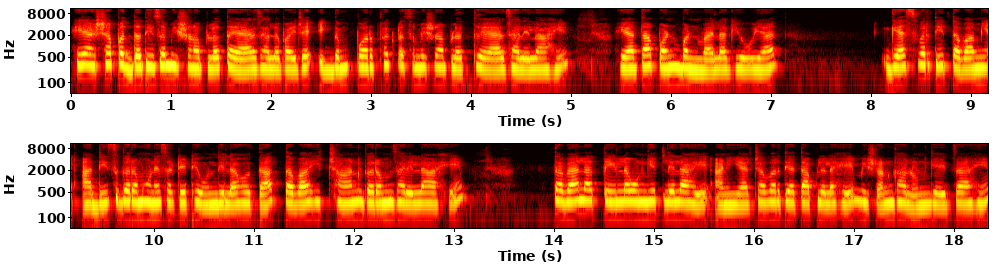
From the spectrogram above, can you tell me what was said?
हे अशा पद्धतीचं मिश्रण आपलं तयार झालं पाहिजे. एकदम परफेक्ट असं मिश्रण आपलं तयार झालेलं आहे. हे आता आपण बनवायला घेऊयात. गॅसवरती तवा मी आधीच गरम होण्यासाठी ठेवून दिला होता. तवा ही छान गरम झालेला आहे. तव्याला तेल लावून घेतलेलं आहे आणि याच्यावरती आता आपल्याला हे मिश्रण घालून घ्यायचं आहे.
